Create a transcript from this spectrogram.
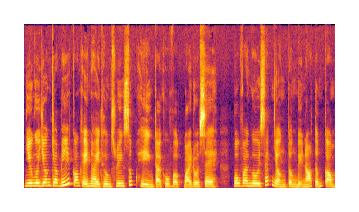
Nhiều người dân cho biết con khỉ này thường xuyên xuất hiện tại khu vực bãi đổ xe. Một vài người xác nhận từng bị nó tấn công.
